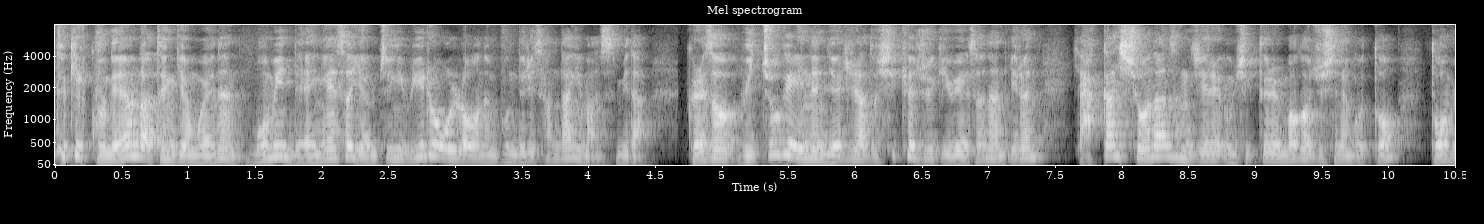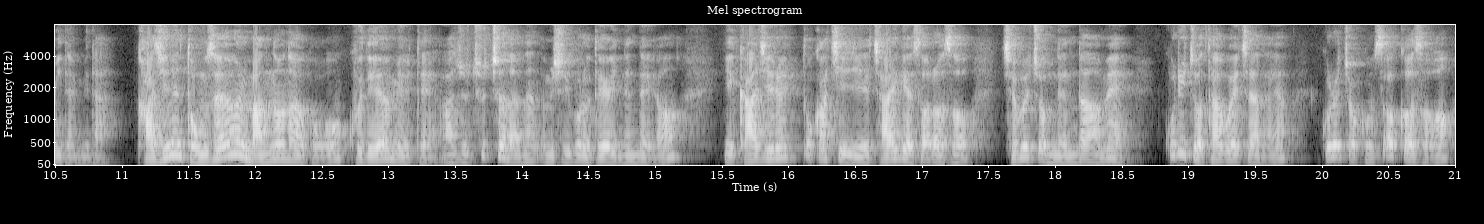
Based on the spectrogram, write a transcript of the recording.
특히 구내염 같은 경우에는 몸이 냉해서 염증이 위로 올라오는 분들이 상당히 많습니다. 그래서 위쪽에 있는 열이라도 식혀주기 위해서는 이런 약간 시원한 성질의 음식들을 먹어주시는 것도 도움이 됩니다. 가지는 동서양을 막론하고 구내염일 때 아주 추천하는 음식으로 되어 있는데요. 이 가지를 똑같이 이제 잘게 썰어서 즙을 좀 낸 다음에 꿀이 좋다고 했잖아요. 꿀을 조금 섞어서 어,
